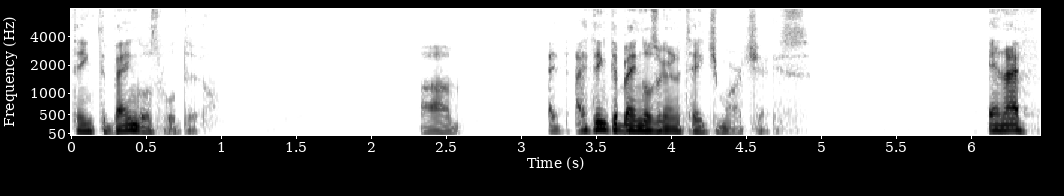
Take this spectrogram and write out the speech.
think the Bengals will do. Um, I, I think the Bengals are going to take Ja'Marr Chase, and I've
